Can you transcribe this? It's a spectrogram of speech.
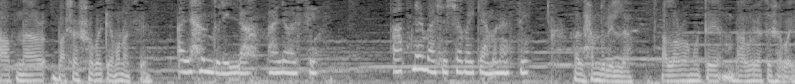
আপনার বাসার সবাই কেমন আছে? আলহামদুলিল্লাহ ভালো আছে। আপনার বাসার সবাই কেমন আছে? আলহামদুলিল্লাহ। আল্লাহ রহমতে ভালোই আছে সবাই।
